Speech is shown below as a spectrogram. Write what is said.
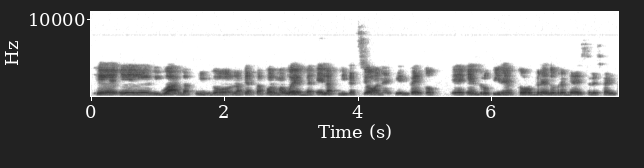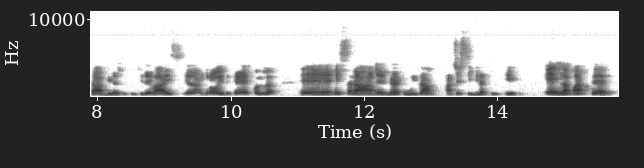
che eh, riguarda appunto la piattaforma web e l'applicazione che, ripeto, eh, entro fine ottobre dovrebbe essere scaricabile su tutti i device sia Android che Apple eh, e sarà eh, gratuita, accessibile a tutti è la parte,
